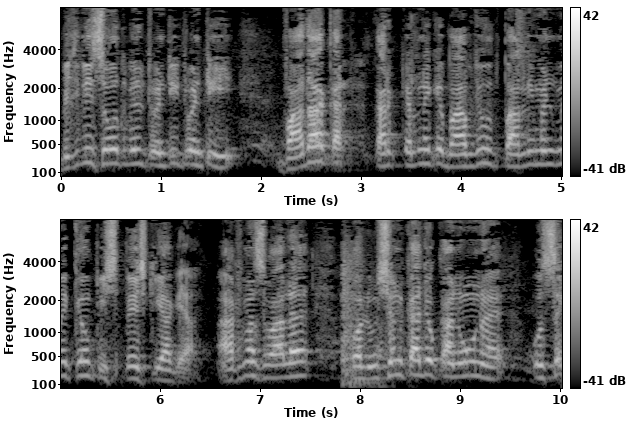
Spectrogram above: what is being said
بجلی سوت بل ٹوینٹی ٹوینٹی وعدہ کر کرنے کے باوجود پارلیمنٹ میں کیوں پیش کیا گیا؟ آٹھواں سوال ہے، پولوشن کا جو قانون ہے، اس سے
